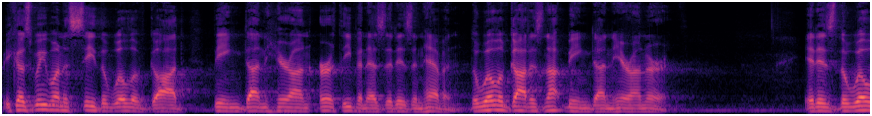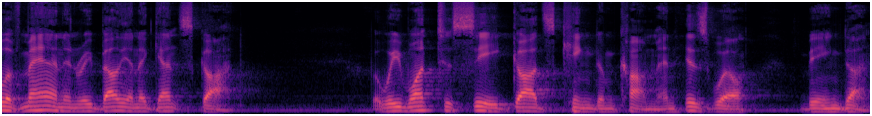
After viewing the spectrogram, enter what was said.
Because we want to see the will of God being done here on earth, even as it is in heaven. The will of God is not being done here on earth. It is the will of man in rebellion against God. But we want to see God's kingdom come and his will being done.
